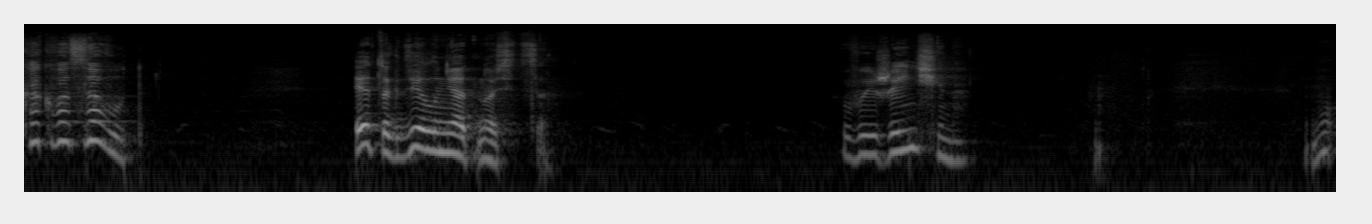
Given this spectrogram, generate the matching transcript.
Как вас зовут? Это к делу не относится. Вы женщина? Ну,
